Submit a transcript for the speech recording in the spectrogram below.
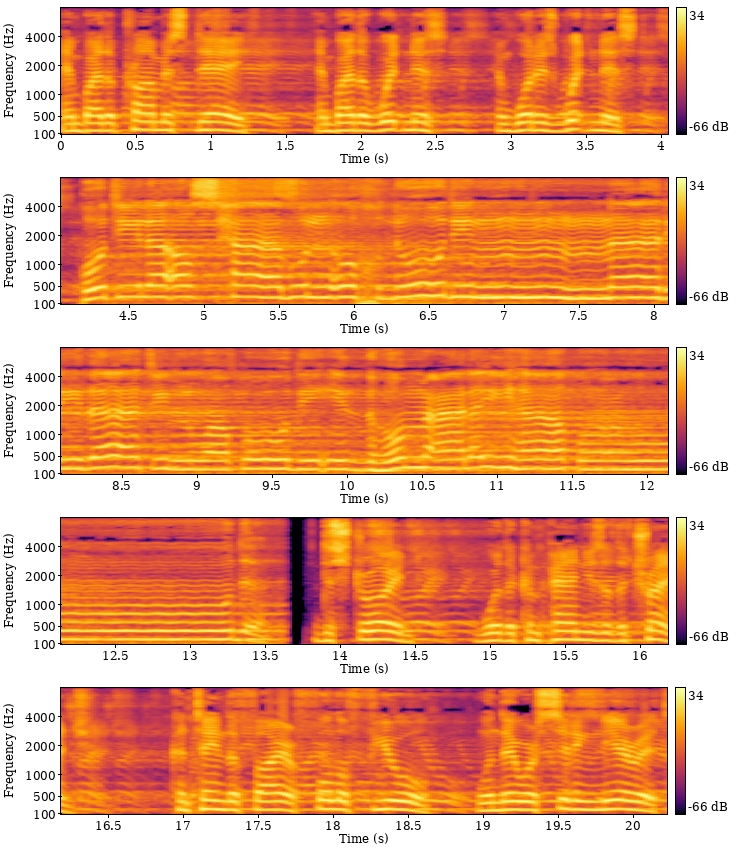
and by the promised day, and by the witness and what is witnessed. قتل أصحاب الأخدود النار ذات الوقود إذ هم عليها قعود Destroyed were the companions of the trench, contained the fire full of fuel when they were sitting near it.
